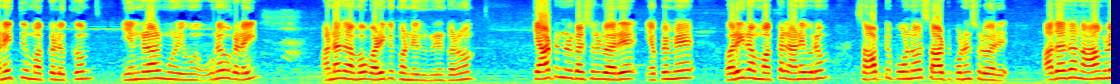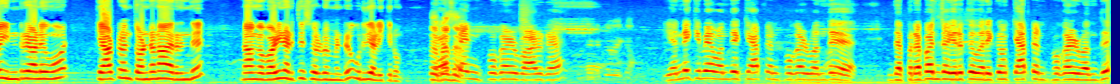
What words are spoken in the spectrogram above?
அனைத்து மக்களுக்கும் எங்களால் உணவுகளை அன்னதானமாக வழங்கி கொண்டிருக்கிறோம். கேப்டன் அவர்கள் சொல்வார் எப்பவுமே வருகிற மக்கள் அனைவரும் சாப்பிட்டு போகணும் சாப்பிட்டு போகணும்னு சொல்லுவார் அதை தான் நாங்களும் இன்றையாலும் கேப்டன் தொண்டனாக இருந்து நாங்கள் வழி நடத்தி செல்வோம் என்று உறுதியளிக்கிறோம். புகழ் வாழ்க. என்றைக்குமே வந்து கேப்டன் புகழ் வந்து இந்த பிரபஞ்சம் இருக்க வரைக்கும் கேப்டன் புகழ் வந்து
